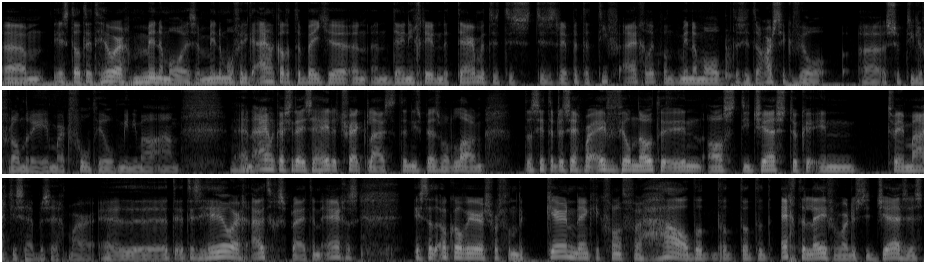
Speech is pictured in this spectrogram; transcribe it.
um, is dat dit heel erg minimal is. En minimal vind ik eigenlijk altijd een beetje een, een denigrerende term. Het, het, is, het is repetitief eigenlijk, want minimal, er zitten hartstikke veel uh, subtiele veranderingen in, maar het voelt heel minimaal aan. Mm. En eigenlijk als je deze hele track luistert, en die is best wel lang, dan zitten er zeg maar evenveel noten in als die jazzstukken in twee maatjes hebben, zeg maar. Uh, het, het, is heel erg uitgespreid. En ergens is dat ook alweer een soort van de kern, denk ik, van het verhaal. Dat, dat, dat het echte leven, waar dus de jazz is,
